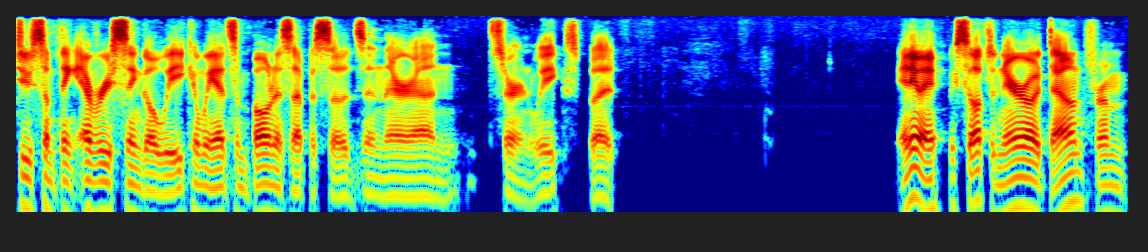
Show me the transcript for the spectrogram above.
do something every single week, and we had some bonus episodes in there on certain weeks, but anyway, we still have to narrow it down from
